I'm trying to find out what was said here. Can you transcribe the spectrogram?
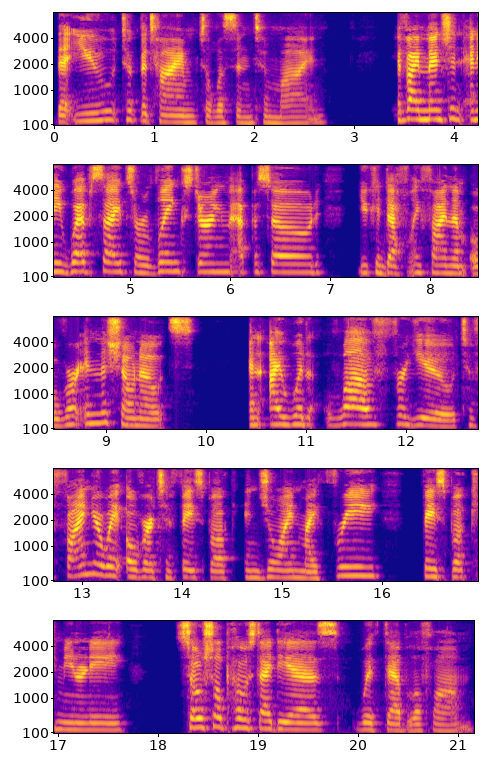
that you took the time to listen to mine. If I mentioned any websites or links during the episode, you can definitely find them over in the show notes. And I would love for you to find your way over to Facebook and join my free Facebook community, Social Post Ideas with Deb LaFlamme.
